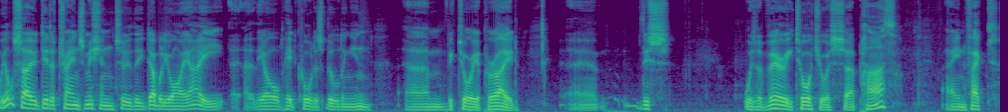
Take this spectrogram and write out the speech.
We also did a transmission to the WIA, uh, the old headquarters building in um, Victoria Parade. Uh, this was a very tortuous uh, path. In fact,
